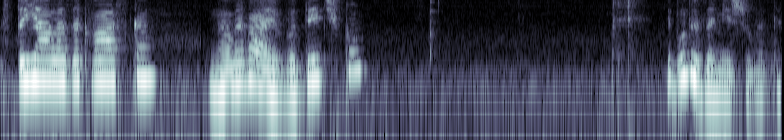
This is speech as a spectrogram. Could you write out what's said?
стояла закваска. Наливаю водичку і буду замішувати.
